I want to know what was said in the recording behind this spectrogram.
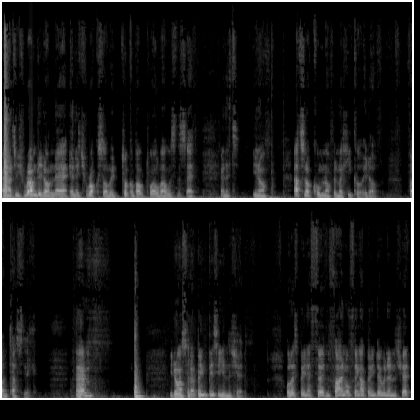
And I just rammed it on there and it's rock solid. Took about 12 hours to set. And it's, you know, that's not coming off unless you cut it off. Fantastic. Um, you know, I said I've been busy in the shed. Well, it's been a third and final thing I've been doing in the shed.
